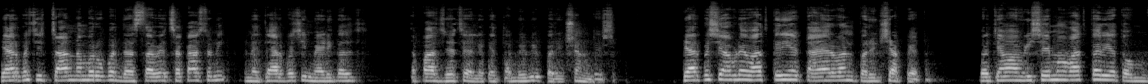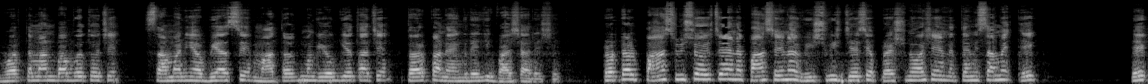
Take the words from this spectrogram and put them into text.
ત્યાર પછી ચાર નંબર ઉપર દસ્તાવેજ ચકાસણી અને ત્યાર પછી મેડિકલ તપાસ જે છે એટલે કે તબીબી પરીક્ષણ રહેશે ત્યાર પછી આપણે વાત કરીએ ટાયર વન પરીક્ષા પેટર્ન. તો તેમાં વિષયમાં વાત કરીએ તો વર્તમાન બાબતો છે, સામાન્ય અભ્યાસ છે, માત્રાત્મક યોગ્યતા છે, તર્ક અને અંગ્રેજી ભાષા રહેશે. ટોટલ પાંચ વિષયો છે અને પાંચ એના વીસ વીસ જે છે પ્રશ્નો હશે અને તેની સામે એક એક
